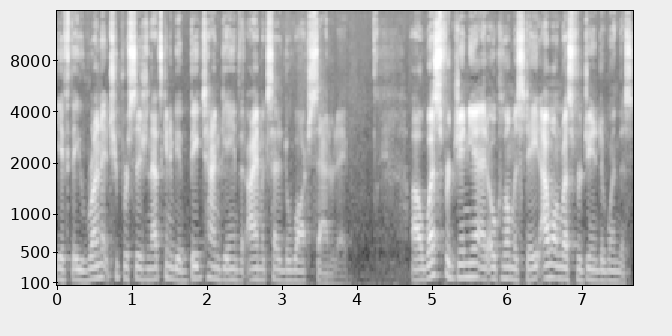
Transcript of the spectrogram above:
if they run it to precision. That's going to be a big time game that I'm excited to watch Saturday. Uh, West Virginia at Oklahoma State. I want West Virginia to win this.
